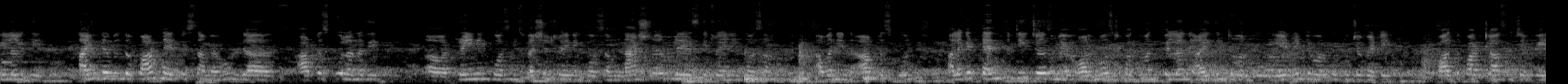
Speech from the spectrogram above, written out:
పిల్లలకి టైం టేబుల్తో పాటు నేర్పిస్తాం మేము. ఆఫ్టర్ స్కూల్ అన్నది ట్రైనింగ్ కోసం స్పెషల్ ట్రైనింగ్ కోసం నేషనల్ ప్లేయర్స్కి ట్రైనింగ్ కోసం అవన్నీ ఆఫ్టర్ స్కూల్ అలాగే టెన్త్ టీచర్స్ మేము ఆల్మోస్ట్ కొంతమంది పిల్లల్ని ఐదింటి వరకు ఏడింటి వరకు కూర్చోబెట్టి వాళ్ళతో పాటు క్లాసులు చెప్పి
